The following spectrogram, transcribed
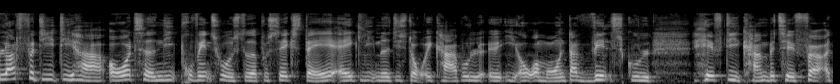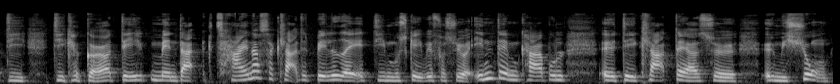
Blot fordi de har overtaget ni provinshovedsteder på seks dage, er ikke lige med, at de står i Kabul øh, i overmorgen. Der vil skulle hæftige kampe til, før de, de kan gøre det. Men der tegner sig klart et billede af, at de måske vil forsøge at inddæmme Kabul. Øh, det er klart deres øh, øh mission.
